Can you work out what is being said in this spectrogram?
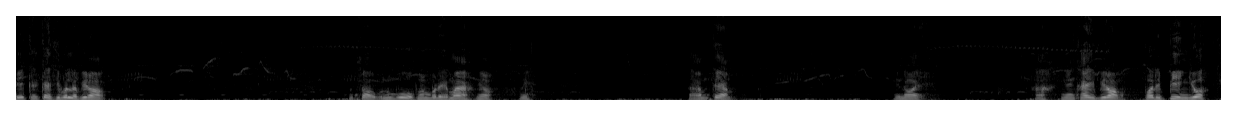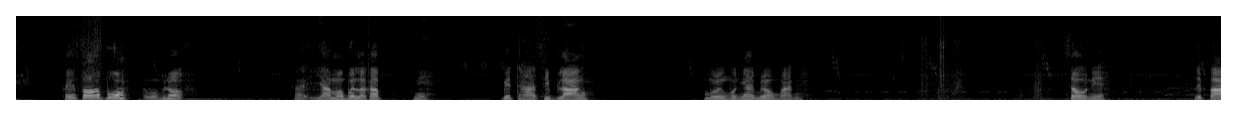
เบ็ดใกล้ๆที่บ้านแล้วพี่น้องมันเศร้ามันน้ำโอ้เพิ่นบ่ได้มาพี่น้องนี่สามแต้มนี่น้อยอะยังไข่พี่น้องพอได้ปิ้งอยู่ไปต่อครับผมครับผมพี่น้องก็ยามาเบิ้ลละครับนี่เบ็ดหาสิบหลางเมืองผลงานพี่น้องบ้านนี่เศร้านี่ได้ปลา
